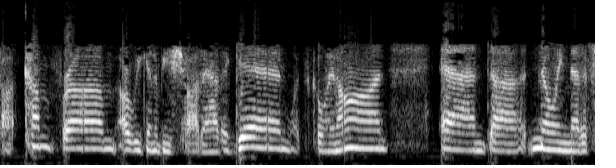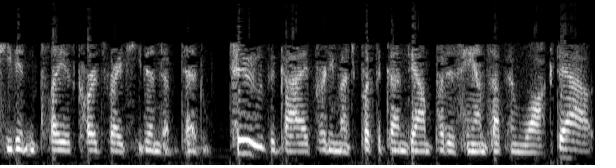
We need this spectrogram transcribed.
shot come from? Are we going to be shot at again? What's going on? And uh, knowing that if he didn't play his cards right, he'd end up dead too. The guy pretty much put the gun down, put his hands up, and walked out.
